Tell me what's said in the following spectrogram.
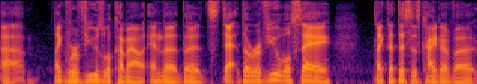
um, like reviews will come out and the the stat the review will say, like that this is kind of a,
